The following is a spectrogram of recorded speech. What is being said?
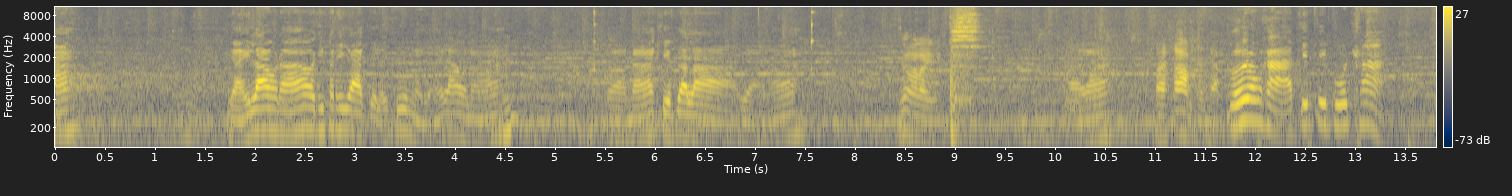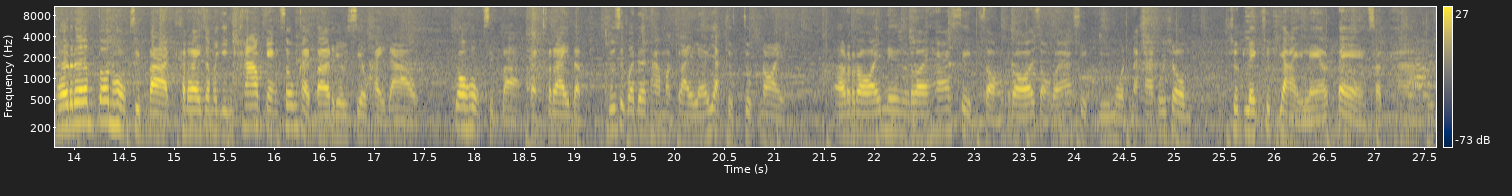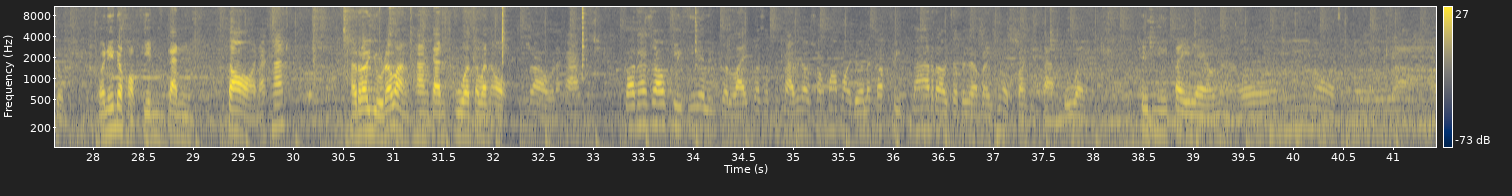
อย่าให้เล่านะว่าที่พัทยาเกิดอะไรขึ้นน่ะอย่าให้เล่านะอย่านะเคปดาราอย่านะเรื่องอะไรเนี่ยอย่านะตายข้ามเห็นไหมคุณผู้ชมขาจิ๊บซีฟู้ดค่ะ เริ่มต้น 60 บาท ใครจะมากินข้าวแกงส้มไข่ปลาเรียวเซียวไข่ดาว ก็ 60 บาท แต่ใครแบบรู้สึกว่าเดินทางมาไกลแล้วอยากจุกๆหน่อยร้อยหนึ่งร้อยห้าสิบสองร้อยสองร้อยห้าสิบมีหมดนะคะคุณผู้ชม ชุดเล็กชุดใหญ่แล้วแต่ศรัทธาคุณผู้ชม วันนี้เราขอกินกันต่อนะคะ เราอยู่ระหว่างทางการทัวร์ตะวันออกของเรานะคะ ก็ถ้าชอบคลิปนี้อย่าลืมกดไลค์กดซับสไครต์ให้เราช่องมากมอยด้วยแล้วก็คลิปหน้าเราจะไปทำอะไรที่หมฝากติดตามด้วย คลิปนี้ไปแล้วนะโอ้ยหล่อจังเลย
